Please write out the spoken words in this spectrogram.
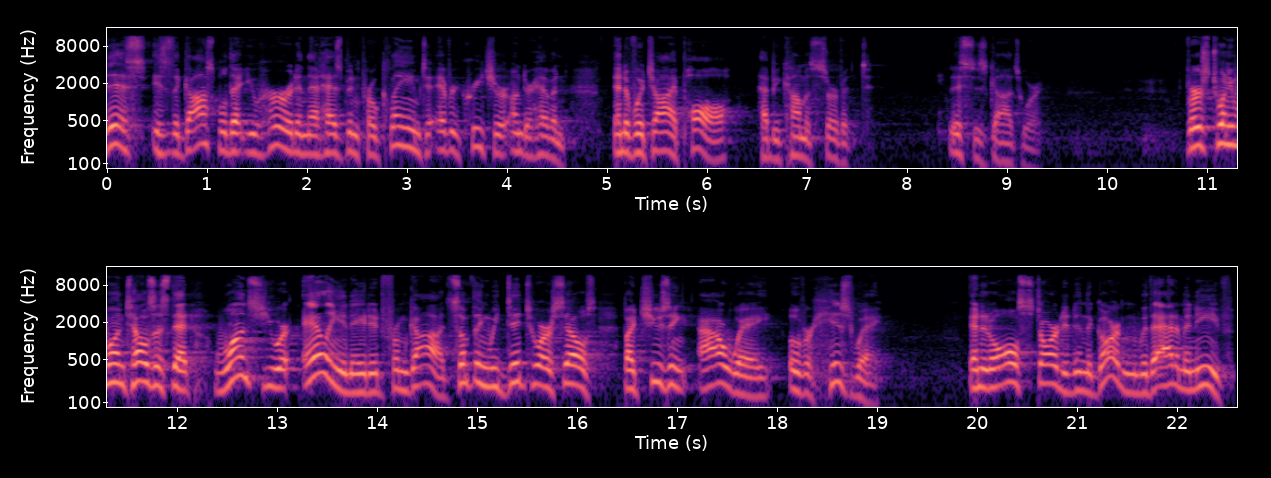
This is the gospel that you heard and that has been proclaimed to every creature under heaven, and of which I, Paul, have become a servant. This is God's word. Verse 21 tells us that once you were alienated from God, something we did to ourselves by choosing our way over his way. And it all started in the garden with Adam and Eve.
